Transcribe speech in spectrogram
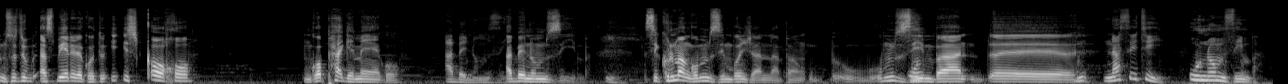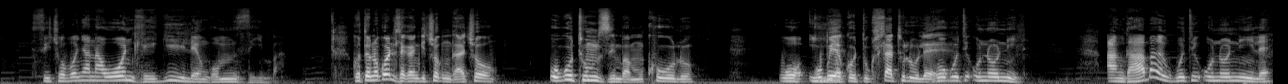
msuthu asibiyelele kodwa i- isiqorho ngophakemeko abe nomzimba. abe nomzimba. Sikhuluma ngomzimba onjani lapha? Umzimba eh nasithi unomzimba. Sitsho bonyana wondlekile ngomzimba. Kodwa nokondleka ngitsho kungatsho ukuthi umzimba mkhulu wo ubuye kodwa ukuhlathulule ukuthi unonile. Angaba ukuthi unonile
